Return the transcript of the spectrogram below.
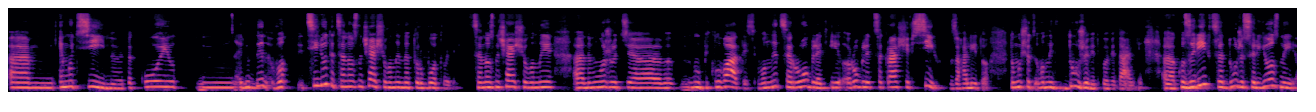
ем, емоційною, такою людиною. Ці люди це не означає, що вони не турботливі. Це не означає, що вони е, не можуть е, ну, піклуватись. Вони це роблять і роблять це краще всіх взагалі-то, тому що вони дуже відповідальні. Е, козиріг це дуже серйозний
